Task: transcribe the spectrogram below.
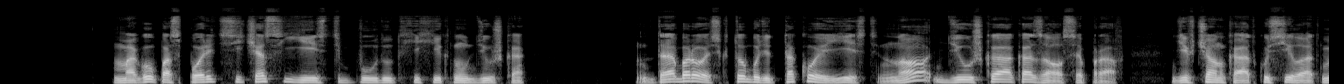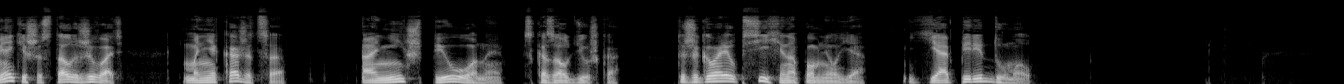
«Могу поспорить, сейчас есть будут», — хихикнул Дюшка. «Да брось, кто будет такое есть?» Но Дюшка оказался прав. Девчонка откусила от мякиша, стала жевать. «Мне кажется, они шпионы», — сказал Дюшка. «Ты же говорил психи», — напомнил я. «Я передумал».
